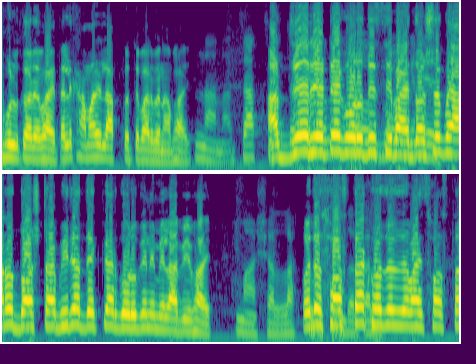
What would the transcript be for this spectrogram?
ভুল করে ভাই তাহলে খামারি লাভ করতে পারবে না ভাই। না না আর যে রেটে গরু দিচ্ছি ভাই দর্শক ভাই আরও দশটা ভিড়ে দেখবি আর গরু কিনে মিলাবি ভাই। মাশাআল্লাহ ওই তো সস্তা খোঁজে যে ভাই সস্তা।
